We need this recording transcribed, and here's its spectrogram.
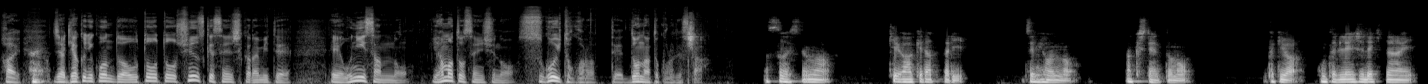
はい、はい。じゃあ逆に今度は弟駿恭選手から見て、えーお兄さんの大和選手のすごいところってどんなところですか？そうですね。まあ、怪我明けだったり、全日本のアクシデントの時は、本当に練習できてない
